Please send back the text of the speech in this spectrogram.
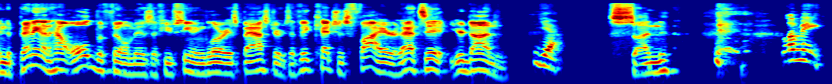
And depending on how old the film is, if you've seen Inglourious Basterds, if it catches fire, that's it. You're done, Yeah. Son. Let me.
